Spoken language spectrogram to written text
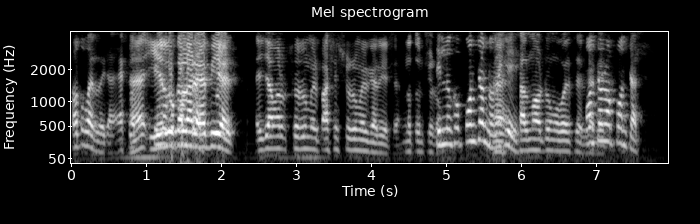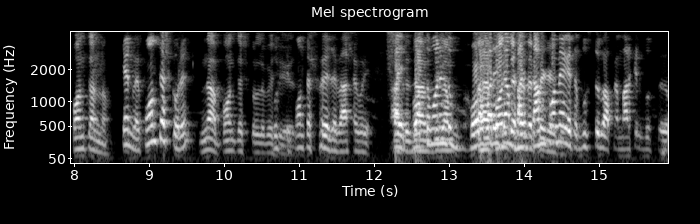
কত পাইবে এটা? এক লক্ষ- ইয়েলো কালার এবিএস এই যে আমার শোরুমের পাশের শোরুমের গাড়ি এটা নতুন শোরুম তিন লক্ষ পঞ্চান্ন নাকি? সালমা অটোমোবাইলস এর পঞ্চান্ন পঞ্চাশ। পঞ্চান্ন। কেন ভাই পঞ্চাশ করে? না পঞ্চাশ করলে বেশি হয়ে। পঞ্চাশ হয়ে যাবে আশা করি। আচ্ছা, বর্তমানে তো বড় হ্যাঁ, গাড়ির দাম দাম কমে গেছে বুঝতে হবে আপনার মার্কেট বুঝতে হবে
